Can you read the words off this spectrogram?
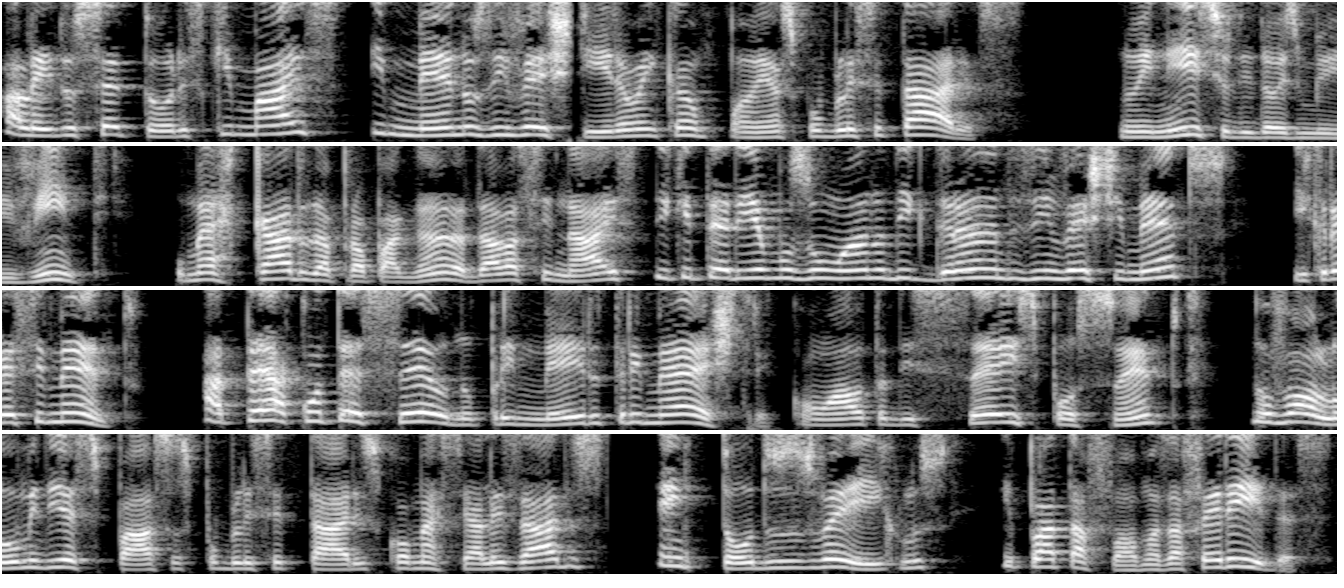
além dos setores que mais e menos investiram em campanhas publicitárias. No início de 2020, o mercado da propaganda dava sinais de que teríamos um ano de grandes investimentos e crescimento. Até aconteceu no primeiro trimestre, com alta de 6% no volume de espaços publicitários comercializados em todos os veículos e plataformas aferidas.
